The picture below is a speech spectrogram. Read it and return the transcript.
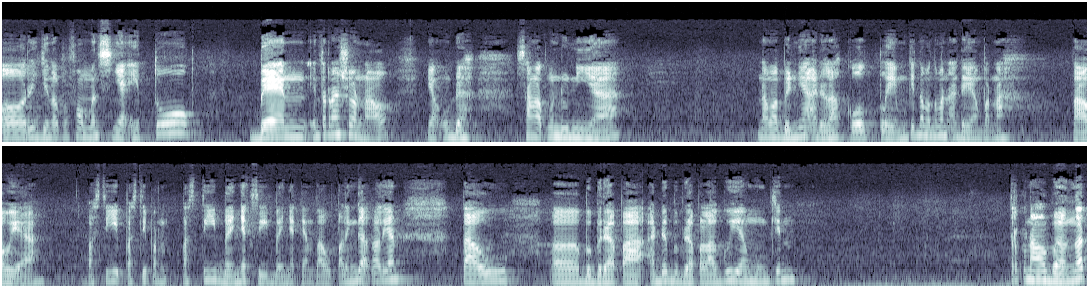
original performance-nya itu band internasional yang udah sangat mendunia. Nama bandnya adalah Coldplay. Mungkin teman-teman ada yang pernah tahu ya. Pasti pasti pasti banyak sih banyak yang tahu. Paling nggak kalian tahu uh, beberapa ada beberapa lagu yang mungkin terkenal banget.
